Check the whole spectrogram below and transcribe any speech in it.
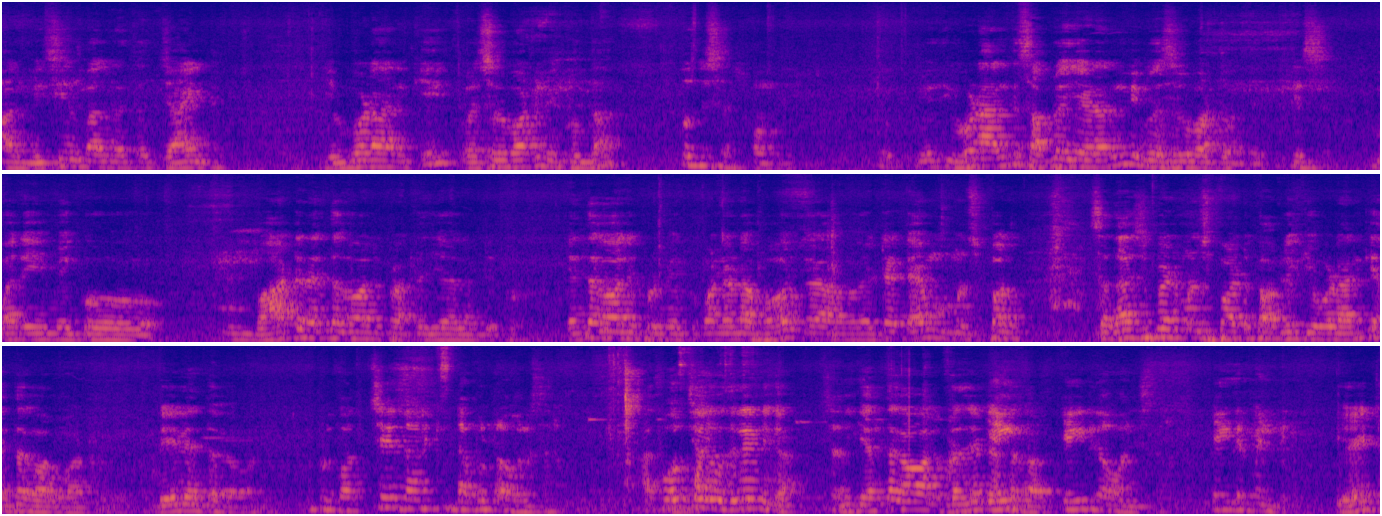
ఆ మిషన్ బాధ్యత జాయింట్ ఇవ్వడానికి వెసులుబాటు మీకు ఉందా ఉంది సార్. ఉంది. ఇవ్వడానికి సప్లై చేయడానికి మీకు వెసులుబాటు ఉంది. మరి మీకు వాటర్ ఎంత కావాలి ఇప్పుడు అట్లా చేయాలంటే ఇప్పుడు? ఎంత కావాలి ఇప్పుడు మీకు? One and half hour at a time municipal Sadasivpet municipality public ఇవ్వడానికి ఎంత కావాలి వాటర్? డైలీ ఎంత కావాలి? ఇప్పుడు వచ్చే దానికి డబ్బులు రావాలి సార్. అది వచ్చేది వదిలేండి ఇక. నీకు ఎంత కావాలి? ప్రజెంట్ ఎంత కావాలి? ఎయిట్ కావాలి sir. Eight eight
